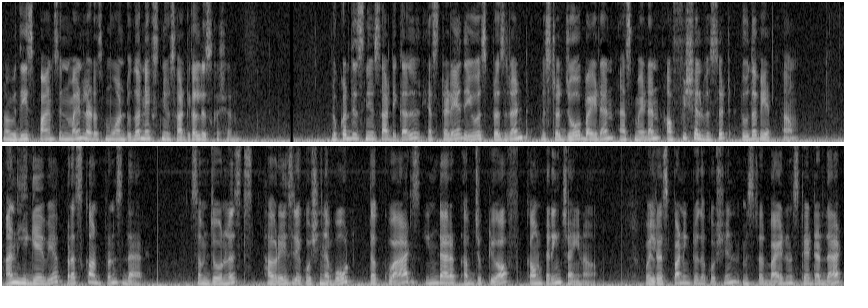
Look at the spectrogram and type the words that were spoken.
Now with these points in mind, let us move on to the next news article discussion. Look at this news article. Yesterday, the US President Mr. Joe Biden has made an official visit to the Vietnam and he gave a press conference there. Some journalists have raised a question about the Quad's indirect objective of countering China. While responding to the question, Mr. Biden stated that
